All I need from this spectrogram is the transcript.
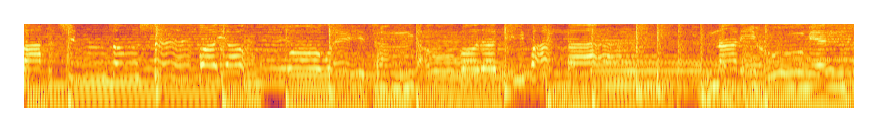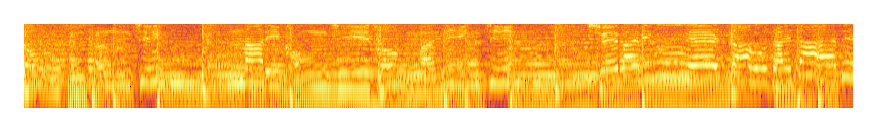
吧？心中是否有我未曾到过的地方啊？那里湖面总是澄清，那里空气充满宁静，雪白明月照在大地，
